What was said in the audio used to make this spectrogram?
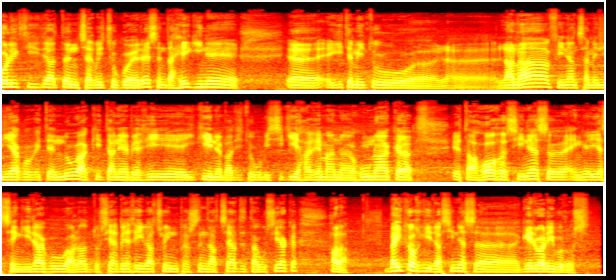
kolektitaten zerbitzuko ere, zenta hegine egiten bitu lana, finantzamendiako egiten du, akitanea berri ikin bat ditugu biziki harreman hunak eta hor zinez engaiatzen giragu, ala, dosier berri batzuin presentatzeat eta guziak, hala, baikor gira zinez geroari buruz.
